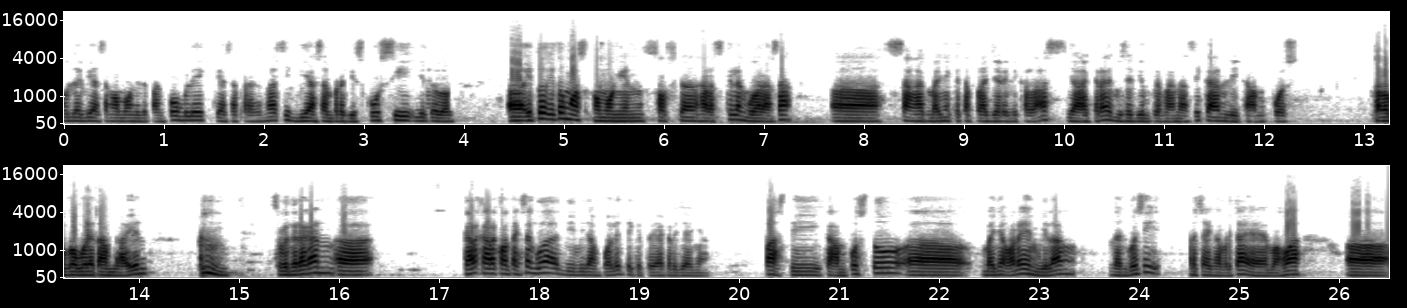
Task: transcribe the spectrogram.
udah biasa ngomong di depan publik biasa presentasi biasa berdiskusi gitu loh. Uh, itu itu mau ngomongin soft skill dan hard skill yang gue rasa uh, sangat banyak kita pelajari di kelas ya akhirnya bisa diimplementasikan di kampus. Kalau gue boleh tambahin sebenarnya kan uh, karena karena konteksnya gue di bidang politik gitu ya kerjanya. Pas di kampus tuh uh, banyak orang yang bilang dan gue sih percaya nggak percaya ya bahwa uh,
